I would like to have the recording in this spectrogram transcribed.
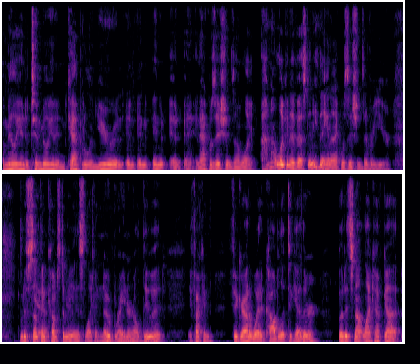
a million to 10 million in capital in year in, in, in, in, in, acquisitions, I'm like, I'm not looking to invest anything in acquisitions every year. But if something yeah. comes to me and it's like a no brainer, I'll do it if I can figure out a way to cobble it together. But it's not like I've got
